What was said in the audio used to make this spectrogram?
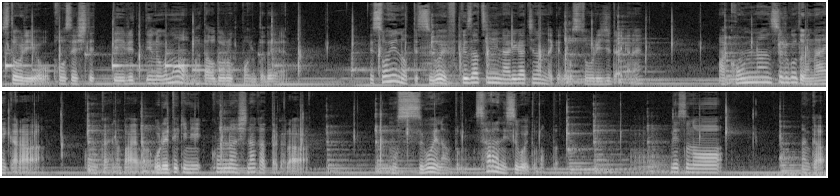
ストーリーを構成してっているっていうのもまた驚くポイントででそういうのってすごい複雑になりがちなんだけどストーリー自体がね、まあ、混乱することがないから今回の場合は俺的に混乱しなかったからもうすごいなと思う。さらにすごいと思った。でそのなんか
